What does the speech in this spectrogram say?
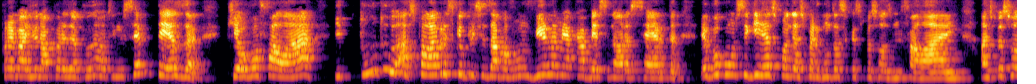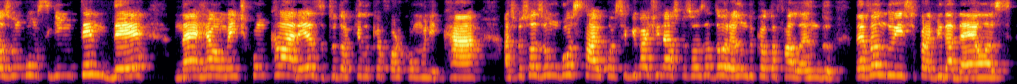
para imaginar, por exemplo, não, eu tenho certeza que eu vou falar e tudo, as palavras que eu precisava vão vir na minha cabeça na hora certa. Eu vou conseguir responder as perguntas que as pessoas me falarem. As pessoas vão conseguir entender, né, realmente com clareza tudo aquilo que eu for comunicar. As pessoas vão gostar. Eu consigo imaginar as pessoas adorando o que eu estou falando, levando isso para a vida delas.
